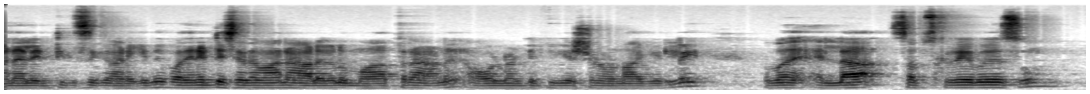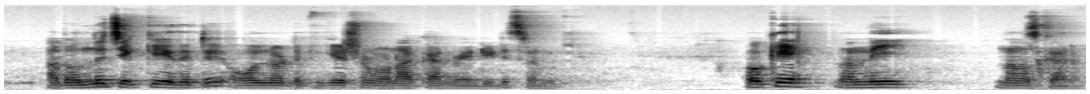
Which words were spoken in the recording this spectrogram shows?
അനാലിറ്റിക്സ് കാണിക്കുന്നത്. പതിനെട്ട് ശതമാനം ആളുകൾ മാത്രമാണ് ഓൾ നോട്ടിഫിക്കേഷൻ ഓൺ ആക്കിയിട്ടുള്ളത്. അപ്പോൾ എല്ലാ സബ്സ്ക്രൈബേഴ്സും അതൊന്ന് ചെക്ക് ചെയ്തിട്ട് ഓൾ നോട്ടിഫിക്കേഷൻ ഓൺ ആക്കാൻ വേണ്ടിയിട്ട് ശ്രമിക്കും ഓക്കെ നന്ദി. നമസ്കാരം.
